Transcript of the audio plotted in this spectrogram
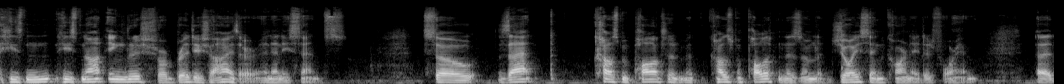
he's, he's not English or British either in any sense. So that cosmopolitan, cosmopolitanism that Joyce incarnated for him uh,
